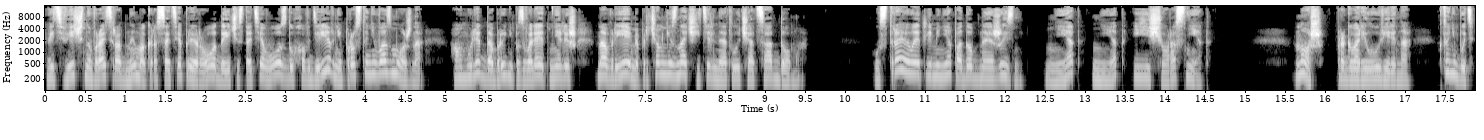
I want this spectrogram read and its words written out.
Ведь вечно врать родным о красоте природы и чистоте воздуха в деревне просто невозможно, а амулет добры не позволяет мне лишь на время, причем незначительное, отлучаться от дома. Устраивает ли меня подобная жизнь? Нет, нет и еще раз нет. «Нож», — проговорила уверенно. «Кто-нибудь,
